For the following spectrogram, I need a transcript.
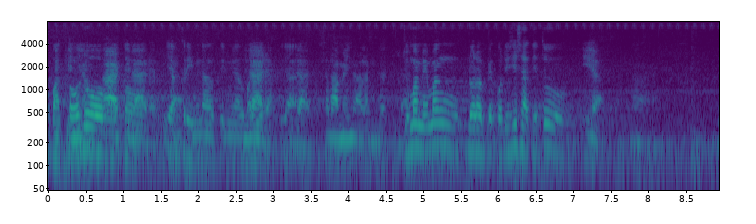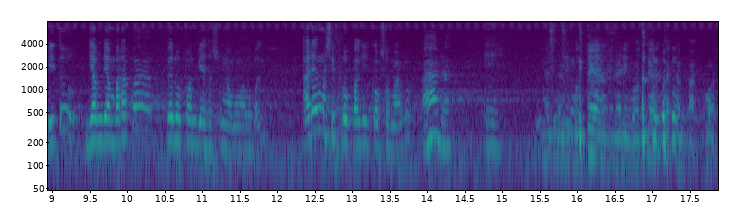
patodo yang- ah, atau tidak ada, tidak. yang kriminal-kriminal tidak banyak. ada tidak ada selama ini alhamdulillah tidak Cuma memang dorong pe kondisi saat itu iya nah, itu jam-jam berapa penumpang biasa semua mabuk pagi? Ada yang masih perlu pagi konsum mabuk? ada Eh, Ya, dari hotel dari hotel ke tempat kos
